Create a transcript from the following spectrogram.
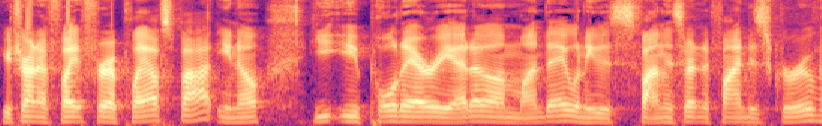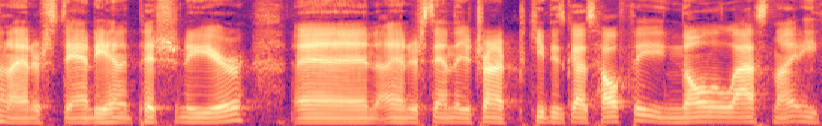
You're trying to fight for a playoff spot. You know, you, you pulled Arrieta on Monday when he was finally starting to find his groove, and I understand he hadn't pitched in a year, and I understand that you're trying to keep these guys healthy. Nola last night he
